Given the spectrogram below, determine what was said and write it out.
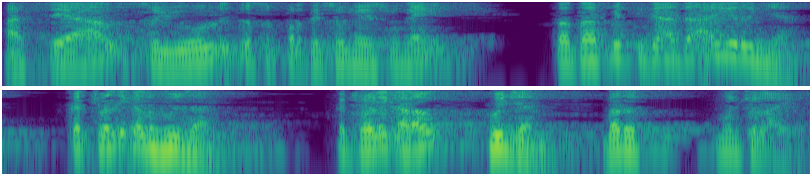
Asyal, suyul itu seperti sungai-sungai, tetapi tidak ada airnya kecuali kalau hujan. Kecuali kalau hujan baru muncul air.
